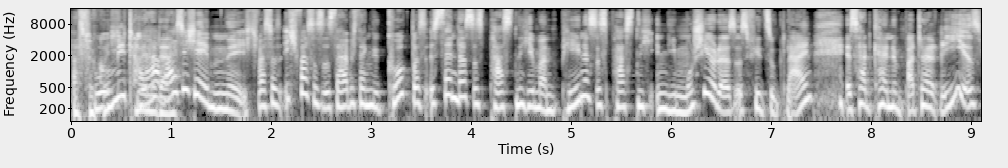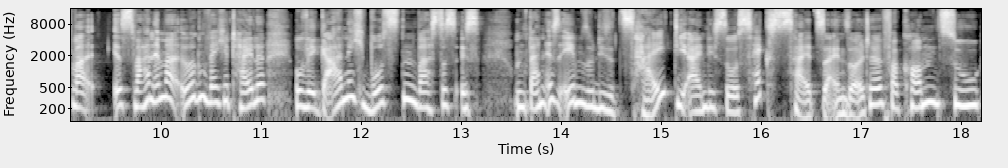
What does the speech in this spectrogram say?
Was für Gummiteile ich, ja, denn? weiß ich eben nicht. Was weiß ich, was es ist. Da habe ich dann geguckt, was ist denn das? Es passt nicht über den Penis, es passt nicht in die Muschi oder es ist viel zu klein. Es hat keine Batterie. Es, war, es waren immer irgendwelche Teile, wo wir gar nicht wussten, was das ist. Und dann ist eben so diese Zeit, die eigentlich so Sexzeit sein sollte, verkommen zu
